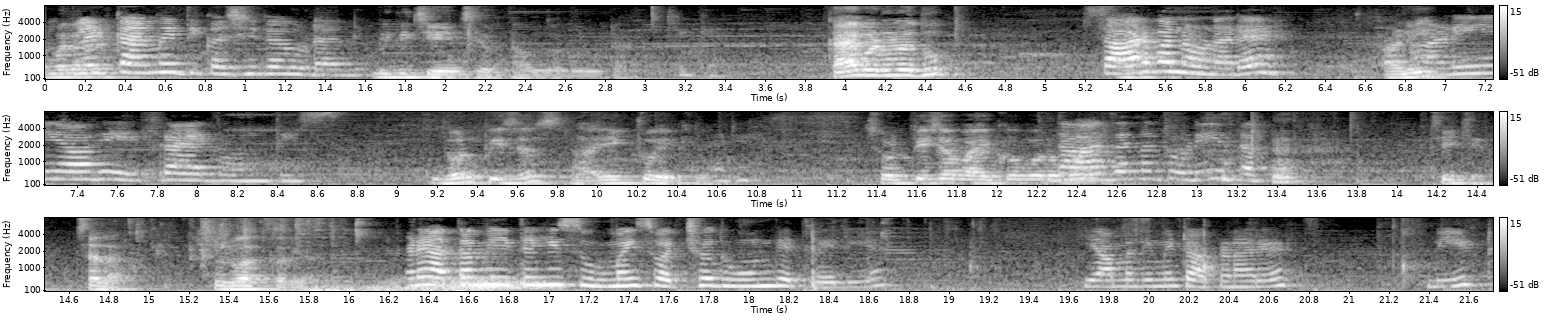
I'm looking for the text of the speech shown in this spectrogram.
मला- प्लेट काय माहिती कशी काय उडाली? मी ती चेंज करता दोन ठीक आहे. काय बनवणार तू? सार बनवणार आहे. आणि? हे फ्राय दोन पीस दोन पीसेस हा एक तो एक. छोटीशा बायको दहा बरोबर? जण थोडी येतात. ठीक आहे चला सुरुवात करूया. आणि आता मी इथे ही सुरमई स्वच्छ धुवून घेतलेली आहे. यामध्ये मी टाकणार आहे मीठ.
